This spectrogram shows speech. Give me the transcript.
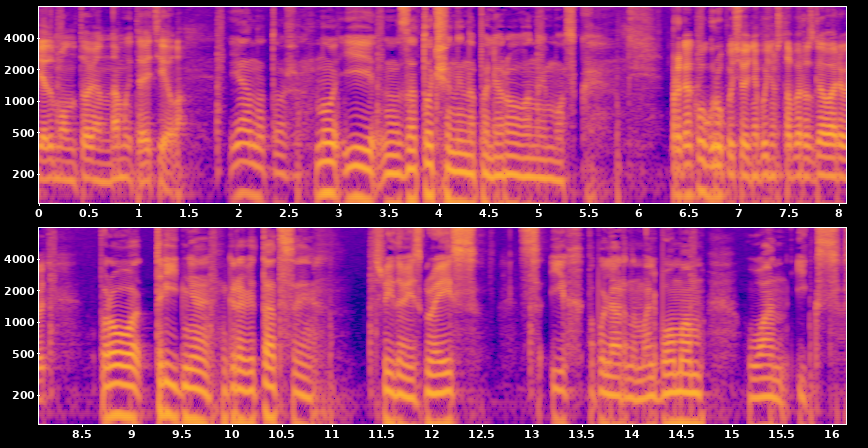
Я думал, на твое намытое тело. И оно тоже. Ну и э, заточенный наполированный мозг. Про какую группу сегодня будем с тобой разговаривать? Про три дня гравитации Three Days Grace с их популярным альбомом One X.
